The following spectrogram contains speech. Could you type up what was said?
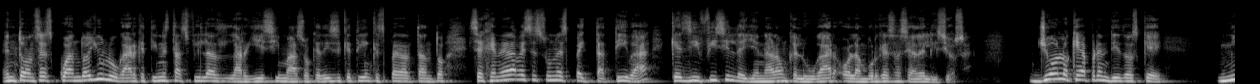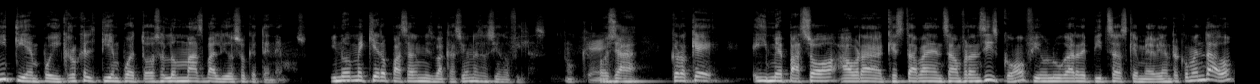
Entonces, cuando hay un lugar que tiene estas filas larguísimas o que dice que tienen que esperar tanto, se genera a veces una expectativa que es difícil de llenar aunque el lugar o la hamburguesa sea deliciosa. Yo lo que he aprendido es que mi tiempo, y creo que el tiempo de todos, es lo más valioso que tenemos. Y no me quiero pasar mis vacaciones haciendo filas. Okay. O sea, creo que, y me pasó ahora que estaba en San Francisco, fui a un lugar de pizzas que me habían recomendado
